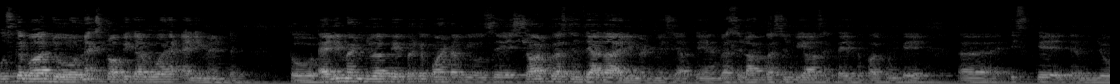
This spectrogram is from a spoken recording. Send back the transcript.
उसके बाद जो नेक्स्ट टॉपिक है वो है एलिमेंट तो एलिमेंट जो है पेपर के पॉइंट ऑफ़ व्यू से शॉर्ट क्वेश्चन ज़्यादा एलिमेंट में से आते हैं। वैसे लॉन्ग क्वेश्चन भी आ सकते हैं इस दफ़ा क्योंकि इसके जो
